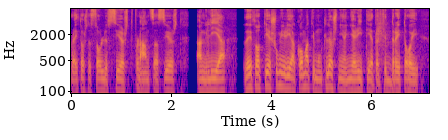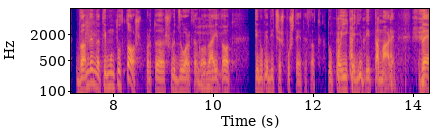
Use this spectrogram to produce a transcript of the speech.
pra i thoshte Solës si është Franca, si është Anglia dhe i thotë ti je shumë i ri akoma, ti mund të lësh një njeri tjetër që të drejtojë vendin dhe ti mund të udhëtosh për të shfrytëzuar këtë kohë. Dhe ai i thotë ti nuk e di ç'është pushteti, thotë. Këtu po ike një ditë ta marrin. Dhe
